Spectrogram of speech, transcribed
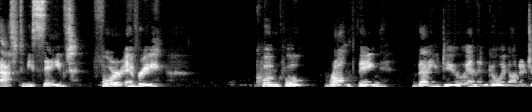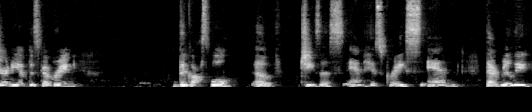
ask to be saved for every quote unquote wrong thing that you do, and then going on a journey of discovering the gospel of Jesus and his grace, and that really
